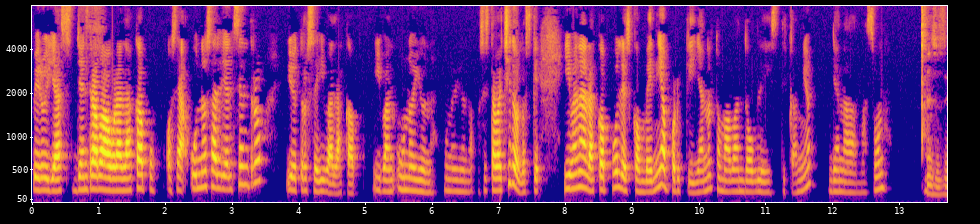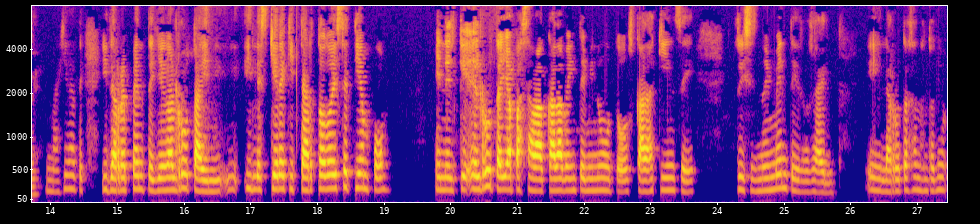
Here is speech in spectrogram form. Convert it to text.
pero ya, ya entraba ahora la capo. O sea, uno salía al centro y otro se iba a la capo. Iban uno y uno, uno y uno. O sea, estaba chido. Los que iban a la capo les convenía porque ya no tomaban doble este camión, ya nada más uno. Eso sí. Imagínate, y de repente llega el ruta y, y- y les quiere quitar todo ese tiempo en el que el ruta ya pasaba cada 20 minutos, cada 15, tú dices, no inventes, o sea, el, eh, la ruta San Antonio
